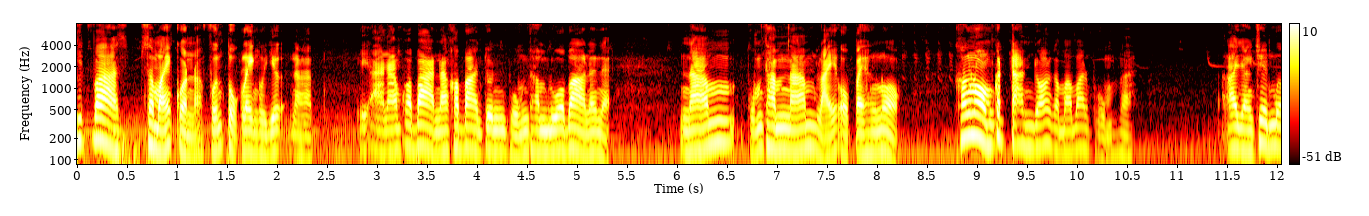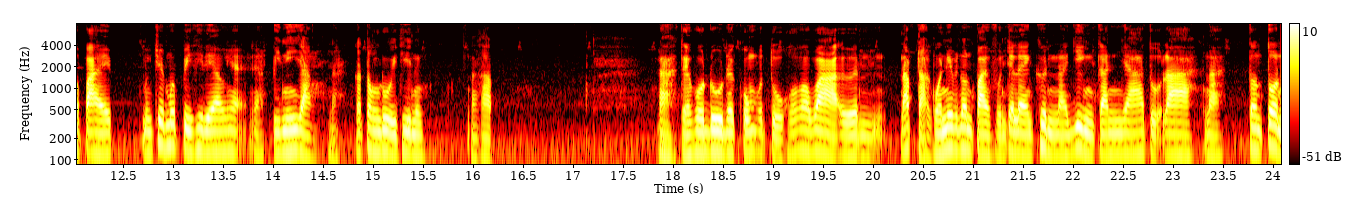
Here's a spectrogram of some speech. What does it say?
คิดว่าสมัยก่อนอะฝนตกแรงกว่าเยอะนะครับไอ้อาน้ำเข้าบ้านน้ำเข้าบ้านจนผมทำรั้วบ้านแล้วเนี่ยน้ำผมทำน้ำไหลออกไปข้างนอก ข้างนอกมันก็ดันย้อนกลับมาบ้านผมนะอ่าอย่างเช่นเมื่อไป ลายอย่างเช่นเมื่อปีที่แล้วเนี่ยนะปีนี้ยังนะก็ต้องดูอีกทีหนึ่งนะครับนะแต่พอดูในกรมอุตุเขาก็ว่าเออนับจากวันนี้เป็นต้นไปฝนจะแรงขึ้นนะยิ่งกันยาตุลานะต้นต้น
